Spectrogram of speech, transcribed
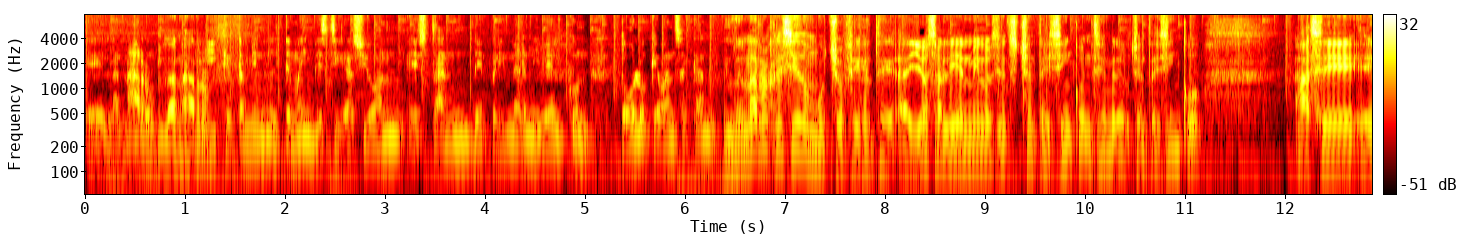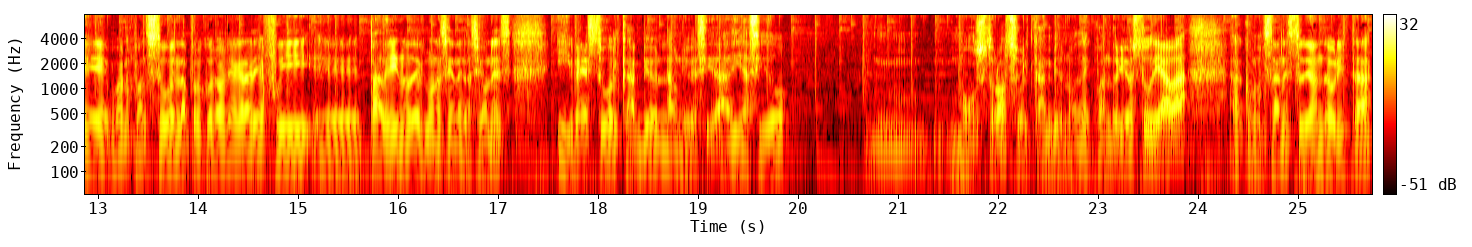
eh, la, narro, la narro. Y que también en el tema de investigación están de primer nivel con todo lo que van sacando. La narro ha crecido mucho, fíjate. Eh, yo salí en 1985, en diciembre del 85. Hace, eh, bueno, cuando estuve en la Procuraduría Agraria fui padrino de algunas generaciones y ves tú el cambio en la universidad y ha sido monstruoso el cambio, ¿no? De cuando yo estudiaba a como están estudiando ahorita,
